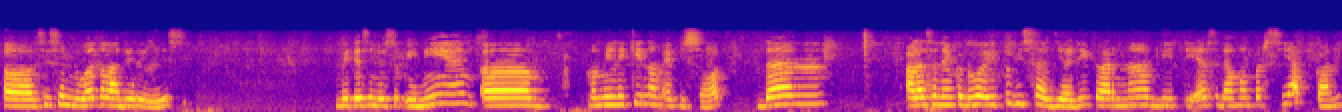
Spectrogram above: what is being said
uh, season 2 telah dirilis. BTS in the Soup ini uh, memiliki 6 episode dan alasan yang kedua itu bisa jadi karena BTS sedang mempersiapkan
